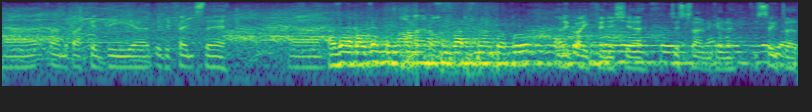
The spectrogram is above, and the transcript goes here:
uh, round the back of the uh, the defence there. Uh, and a great finisher, just trying to get a superb.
